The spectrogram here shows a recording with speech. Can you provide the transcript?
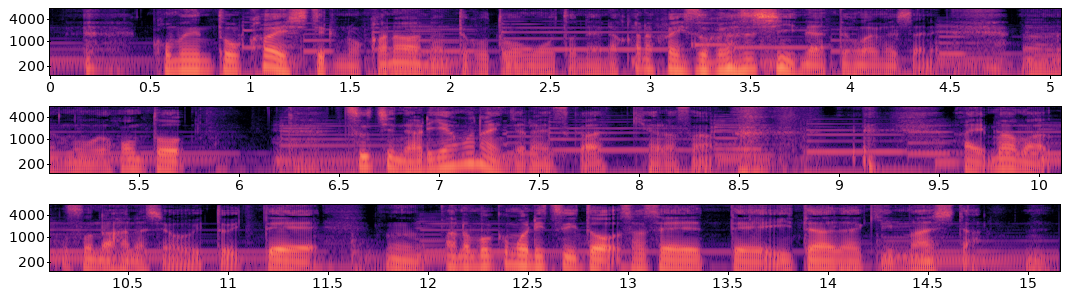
コメントを返してるのかななんてことを思うとね、なかなか忙しいなって思いましたね。うん、もう本当、通知鳴りやまないんじゃないですか、木原さん。はい、まあまあ、そんな話は置いといて、うん、あの僕もリツイートさせていただきました。うん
